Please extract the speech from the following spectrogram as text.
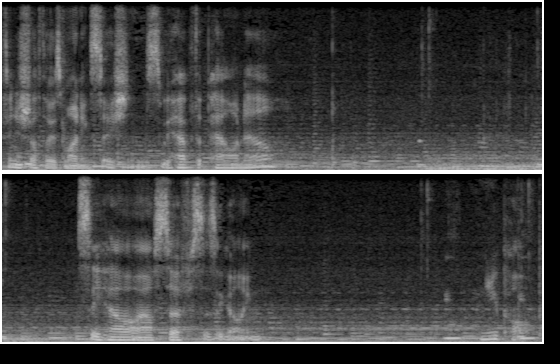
Finish off those mining stations. We have the power now. See how our surfaces are going. New pop.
